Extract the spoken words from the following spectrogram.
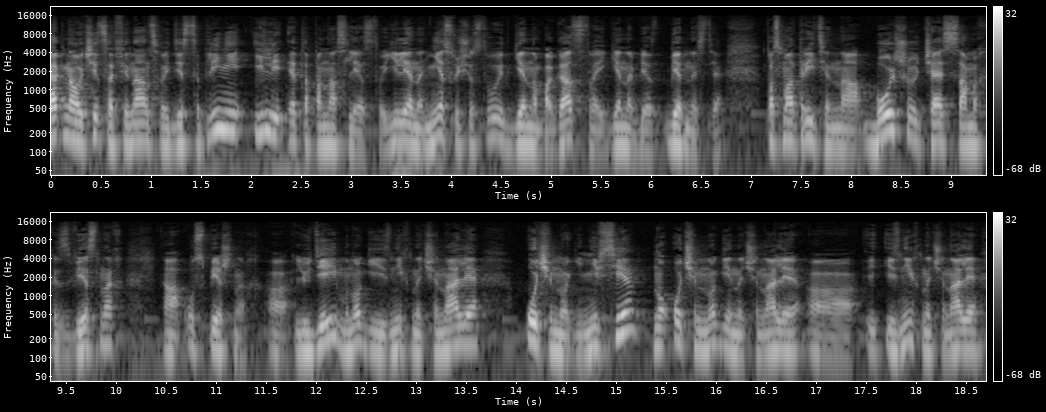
Как научиться финансовой дисциплине или это по наследству? Елена, не существует гена богатства и гена бедности. Посмотрите на большую часть самых известных, а, успешных а, людей. Многие из них начинали очень многие, не все, но очень многие начинали, а, из них начинали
